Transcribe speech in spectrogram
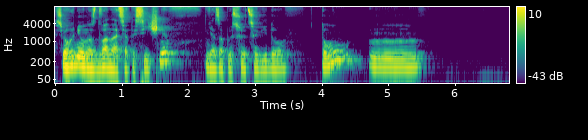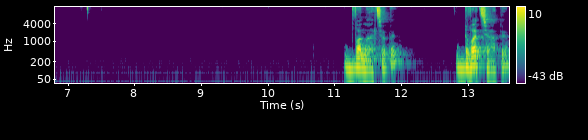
Сьогодні у нас 12 січня. Я записую це відео. Тому м, двадцяте,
